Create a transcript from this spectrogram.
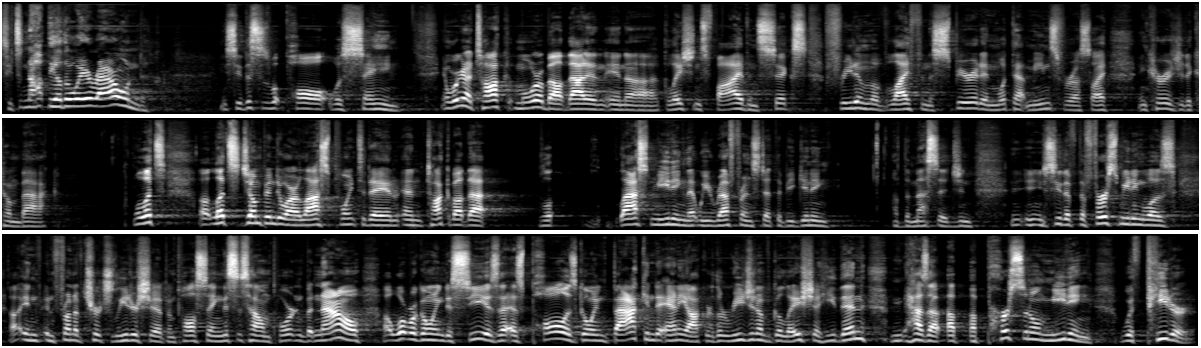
See, it's not the other way around. You see, this is what Paul was saying. And we're going to talk more about that in, in uh, Galatians 5 and 6, freedom of life in the Spirit and what that means for us. So I encourage you to come back. Well, let's, uh, let's jump into our last point today and, and talk about that last meeting that we referenced at the beginning of the message. And you see that the first meeting was uh, in, in front of church leadership, and Paul saying this is how important. But now, uh, what we're going to see is that as Paul is going back into Antioch or the region of Galatia, he then has a, a, a personal meeting with Peter.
